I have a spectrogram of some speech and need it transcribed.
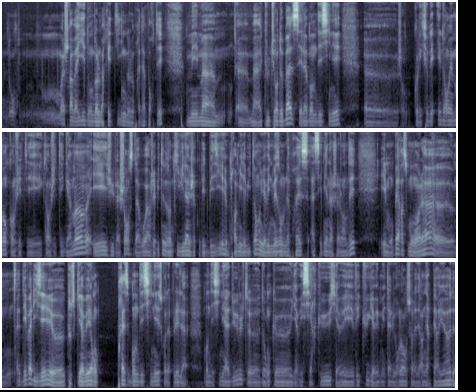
donc moi, je travaillais dans, le marketing, dans le prêt-à-porter, mais ma, euh, ma culture de base, c'est la bande dessinée. Euh, j'en collectionnais énormément quand j'étais quand j'étais gamin, et j'ai eu la chance d'avoir. J'habitais dans un petit village à côté de Béziers, 3000 habitants, où il y avait une maison de la presse assez bien achalandée, et mon père à ce moment-là euh, dévalisait tout ce qu'il y avait en presse bande dessinée, ce qu'on appelait la bande dessinée adulte. Euh, donc euh, il y avait Circus, il y avait Vécu, il y avait Métal Hurlant sur la dernière période.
